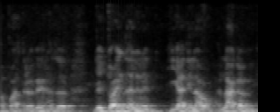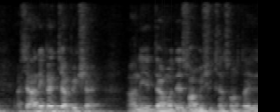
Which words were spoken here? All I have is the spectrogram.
अपात्र गैरहजर जे जॉईन झाले नाहीत ही यादी लाव लागावी अशा अनेकांची अपेक्षा आहे. आणि त्यामध्ये स्वामी शिक्षण संस्था ही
